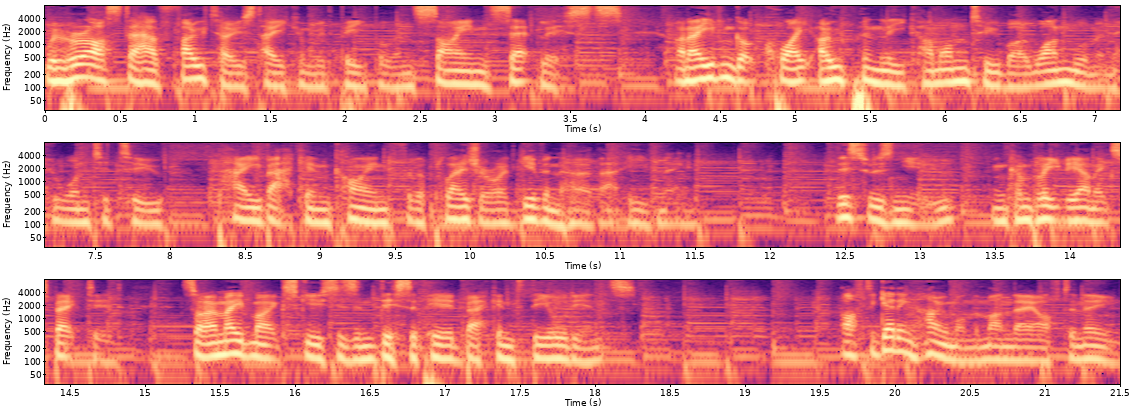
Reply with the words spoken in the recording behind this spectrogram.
We were asked to have photos taken with people and sign set lists, and I even got quite openly come onto by one woman who wanted to pay back in kind for the pleasure I'd given her that evening. This was new and completely unexpected, so I made my excuses and disappeared back into the audience. After getting home on the Monday afternoon,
